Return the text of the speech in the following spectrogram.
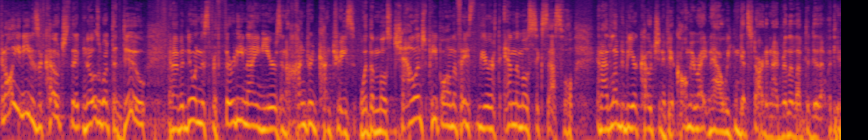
And all you need is a coach that knows what to do. And I've been doing this for 39 years in 100 countries with the most challenged people on the face of the earth and the most successful. And I'd love to be your coach. And if you call me right now, we can get started. And I'd really love to do that with you.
